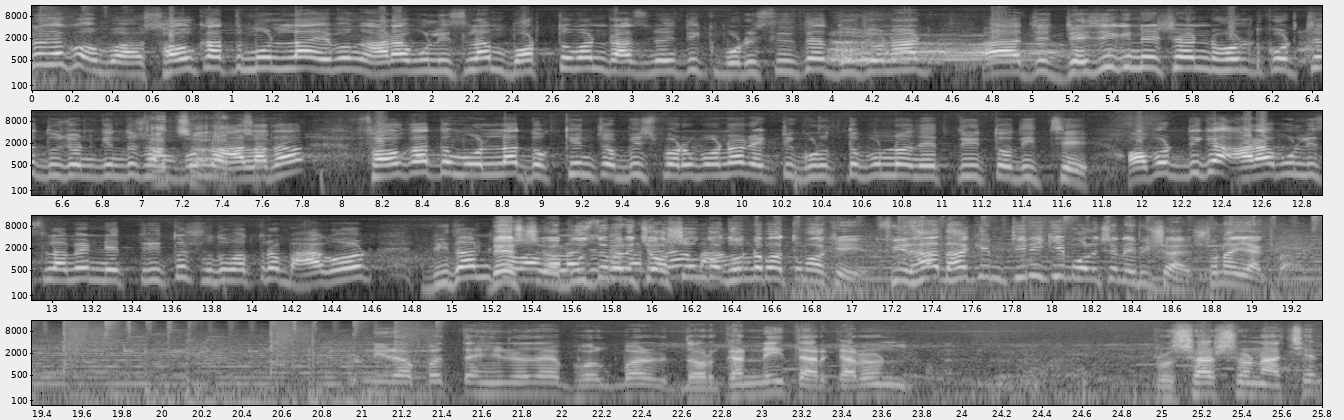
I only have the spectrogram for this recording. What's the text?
না দেখো আহ, শওকাত মোল্লা এবং আরাবুল ইসলাম বর্তমান রাজনৈতিক পরিস্থিতিতে দুজনার যে ডেজিগনেশন হোল্ড করছে দুজন কিন্তু সম্পূর্ণ আচ্ছা। আলাদা। শওকাত মোল্লা দক্ষিণ চব্বিশ পরগনার একটি গুরুত্বপূর্ণ নেতৃত্ব দিচ্ছে। অপরদিকে আরাবুল ইসলামের নেতৃত্ব শুধুমাত্র বিধানসভা বলা বুঝতে পেরেছি। অসংখ্য ধন্যবাদ তোমাকে। ফিরহাদ হাকিম তিনি কি বলেছেন এই বিষয়ে? শোনাই একবার। নিরাপত্তাহীনতায় ভোগবার দরকার নেই তার কারণ প্রশাসন আছেন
